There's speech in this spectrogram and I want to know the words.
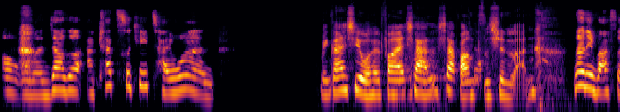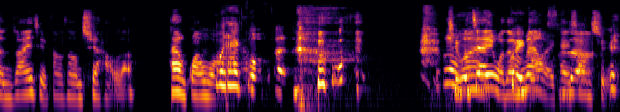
哦，我们叫做 Akatsuki Taiwan。没关系，我会放在下下方资讯栏。那你把粉砖一起放上去好了，还有官网，会不会太过分？请问建议我的 mail 也可以上去。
